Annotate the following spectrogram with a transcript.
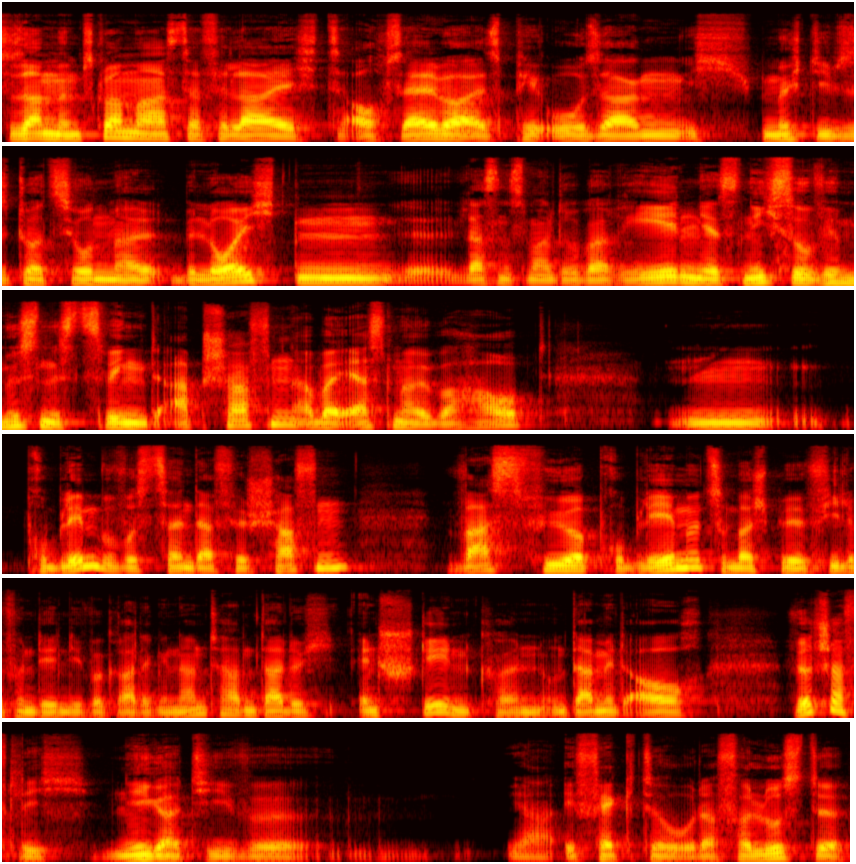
zusammen mit dem Scrum Master vielleicht auch selber als PO sagen, ich möchte die Situation mal beleuchten, äh, lass uns mal drüber reden. Jetzt nicht so, wir müssen es zwingend abschaffen, aber erstmal überhaupt mh, hm, Problembewusstsein dafür schaffen, was für Probleme, zum Beispiel viele von denen, die wir gerade genannt haben, dadurch entstehen können und damit auch wirtschaftlich negative ja, Effekte oder Verluste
